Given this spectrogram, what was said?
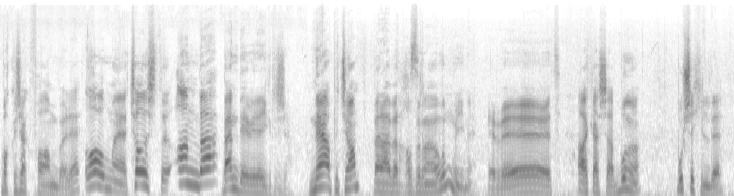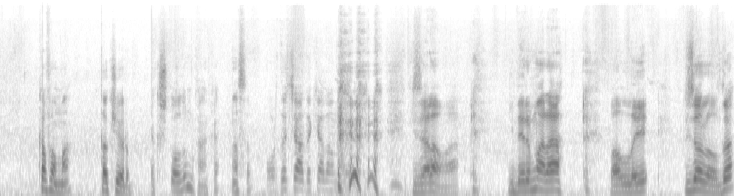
bakacak falan böyle. Almaya çalıştığı anda ben devreye gireceğim. Ne yapacağım? Beraber hazırlanalım mı yine? Evet. Arkadaşlar bunu bu şekilde kafama takıyorum. Yakışıklı oldun mu kanka? Nasıl? Orta çağdaki adamlar. Güzel ama. Giderim var ha. Vallahi güzel oldu.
